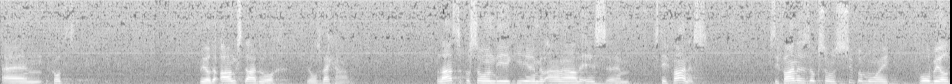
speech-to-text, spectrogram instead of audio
En God wil de angst daardoor bij ons weghalen. De laatste persoon die ik hierin wil aanhalen is um, Stefanus. Stefanus is ook zo'n supermooi voorbeeld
